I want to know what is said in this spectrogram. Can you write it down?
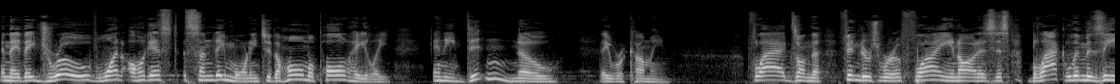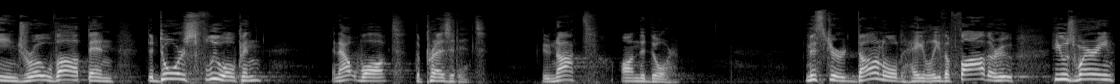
and they, they drove one August Sunday morning to the home of Paul Haley and he didn't know they were coming. Flags on the fenders were flying on as this black limousine drove up and the doors flew open and out walked the president who knocked on the door. Mr. Donald Haley, the father who he was wearing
